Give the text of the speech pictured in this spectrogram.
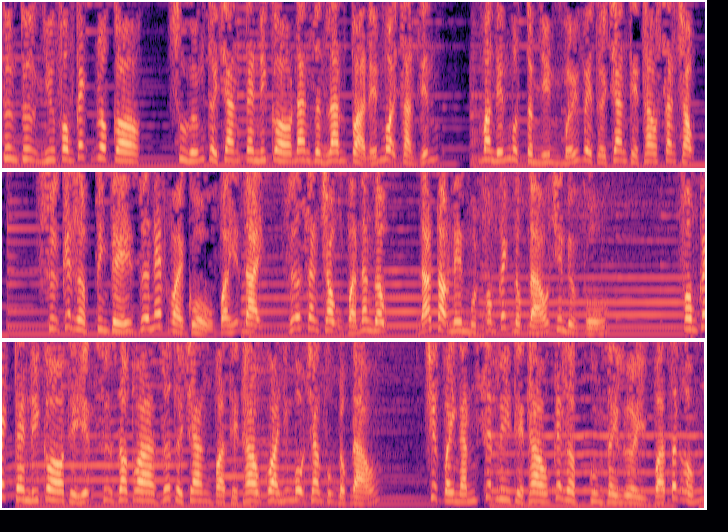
Tương tự như phong cách blockcore, xu hướng thời trang tennicore đang dần lan tỏa đến mọi sản diễn, mang đến một tầm nhìn mới về thời trang thể thao sang trọng. Sự kết hợp tinh tế giữa nét hoài cổ và hiện đại, giữa sang trọng và năng động, đã tạo nên một phong cách độc đáo trên đường phố. Phong cách technical thể hiện sự giao thoa giữa thời trang và thể thao qua những bộ trang phục độc đáo. Chiếc váy ngắn xếp ly thể thao kết hợp cùng giày lười và tất ống,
